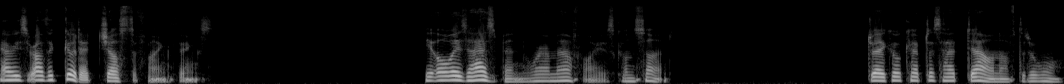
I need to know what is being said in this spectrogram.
Harry's rather good at justifying things. He always has been where Malfoy is concerned. Draco kept his head down after the war.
